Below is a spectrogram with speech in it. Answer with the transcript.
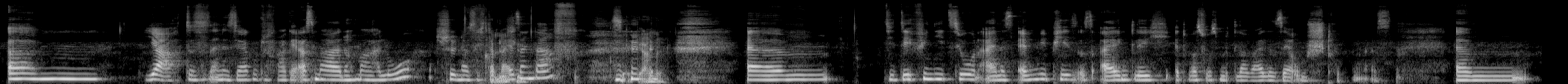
Ähm, ja, das ist eine sehr gute Frage. Erstmal nochmal Hallo. Schön, dass ich dabei sein darf. Sehr gerne. ähm, die Definition eines MVPs ist eigentlich etwas, was mittlerweile sehr umstritten ist. Ähm,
